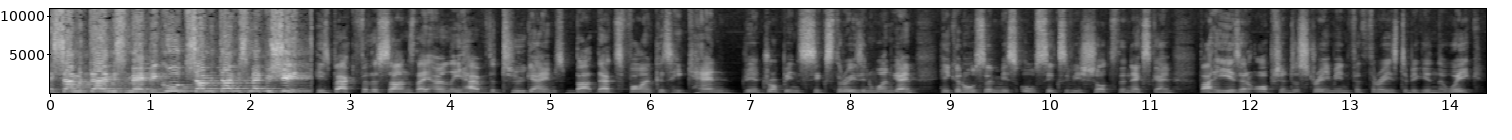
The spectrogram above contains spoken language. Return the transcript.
Sometimes maybe good, sometimes maybe shit. He's back for the Suns. They only have the two games, but that's fine because he can you know, drop in six threes in one game. He can also miss all six of his shots the next game, but he is an option to stream in for threes to begin the week.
